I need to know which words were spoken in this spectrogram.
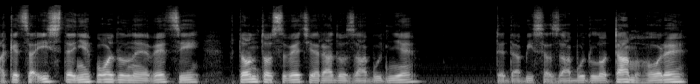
A keď sa isté nepohodlné veci v tomto svete rado zabudne, teda by sa zabudlo, tam hore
